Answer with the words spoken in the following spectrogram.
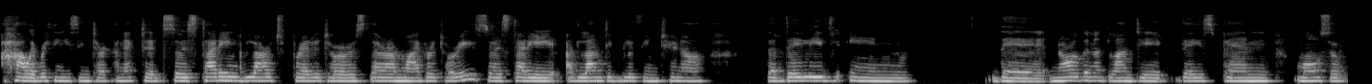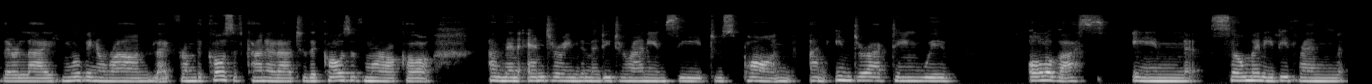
how everything is interconnected. So studying large predators that are migratory. So I study Atlantic bluefin tuna that they live in the northern Atlantic. They spend most of their life moving around, like from the coast of Canada to the coast of Morocco and then entering the Mediterranean Sea to spawn and interacting with all of us in so many different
